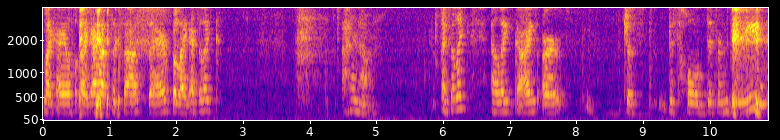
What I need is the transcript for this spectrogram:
Like I also like I had success there, but like I feel like I don't know. I feel like LA guys are just this whole different breed,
